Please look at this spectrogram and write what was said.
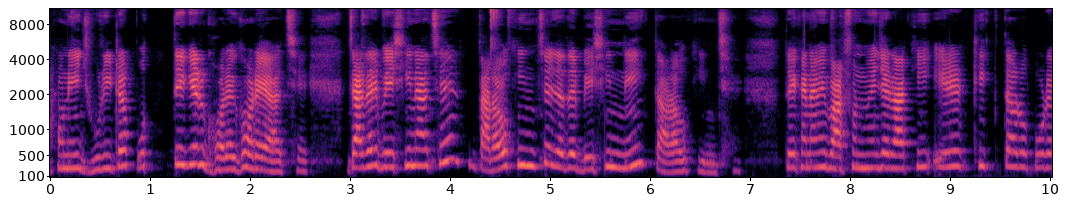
এখন এই ঝুড়িটা প্রত্যেকের ঘরে ঘরে আছে। যাদের বেসিন আছে, তারাও কিনছে, যাদের বেসিন নেই, তারাও কিনছে। তো এখানে আমি বাসন মেজে রাখি। এর ঠিক তার ওপরে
